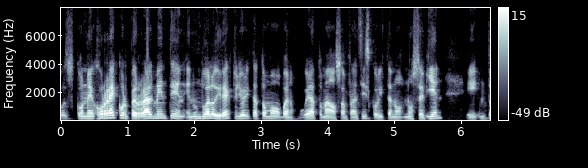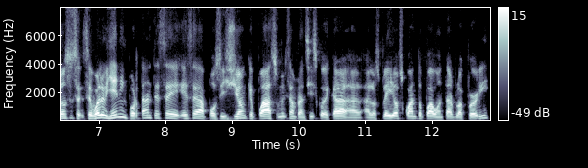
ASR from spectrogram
pues con mejor récord, pero realmente en, un duelo directo, yo ahorita tomo, bueno, hubiera tomado San Francisco, ahorita no, no sé bien, y entonces se, vuelve bien importante ese, esa posición que pueda asumir San Francisco de cara a, los playoffs, cuánto puede aguantar Block Purdy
